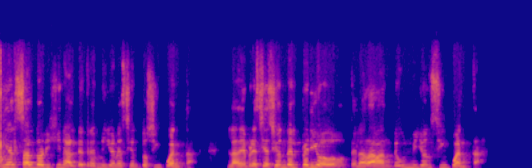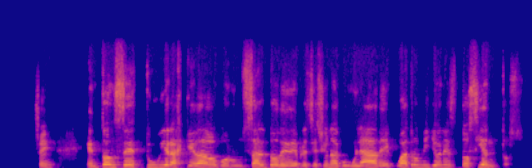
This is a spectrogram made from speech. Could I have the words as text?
Tenía el saldo original de 3 millones 150. La depreciación del periodo te la daban de 1 millón 50. ¿Sí? Entonces, tú hubieras quedado con un saldo de depreciación acumulada de 4 millones 200.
